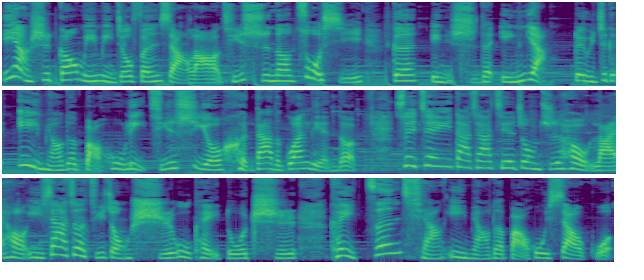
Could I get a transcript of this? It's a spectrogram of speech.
营养师高敏敏就分享了，其实呢，作息跟饮食的营养。对于这个疫苗的保护力，其实是有很大的关联的，所以建议大家接种之后来哈，以下这几种食物可以多吃，可以增强疫苗的保护效果，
